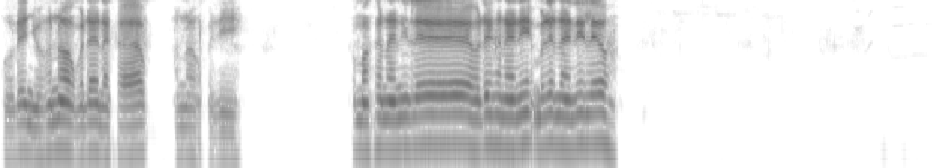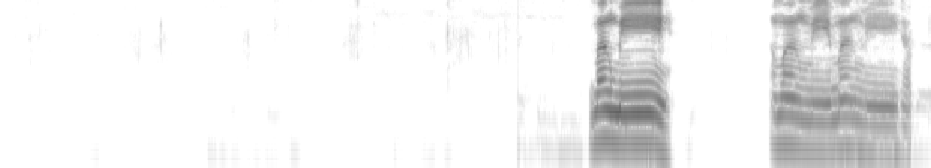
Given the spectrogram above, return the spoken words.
ห่วงเล่นอยู่ข้างนอกไม่ได้นะครับ ข้างนอกไปดี เข้ามาข้างในนี้เร็วมาเล่นข้างในนี้มาเล่นในนี้เร็วมั่งมีมั่งมีมั่งมีครับ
